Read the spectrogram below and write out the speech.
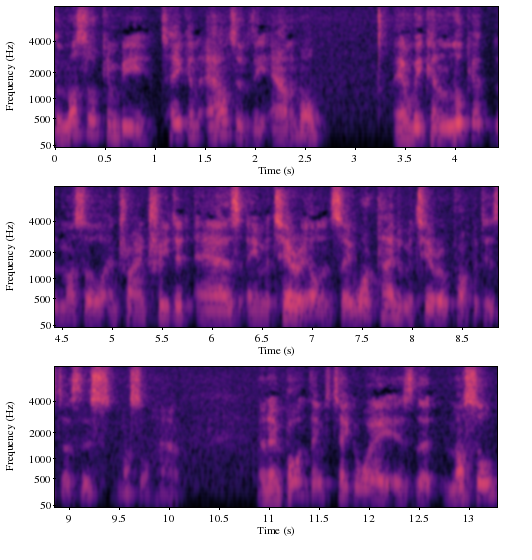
The muscle can be taken out of the animal and we can look at the muscle and try and treat it as a material and say what kind of material properties does this muscle have. An important thing to take away is that muscle,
